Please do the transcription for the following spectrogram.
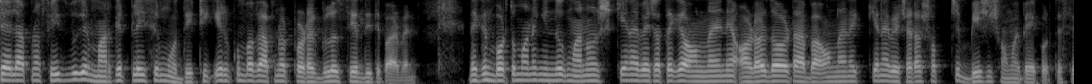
চাইলে আপনার ফেসবুকের মার্কেট প্লেসের মধ্যে ঠিক এরকমভাবে আপনার প্রোডাক্টগুলো সেল দিতে পারবেন। দেখেন, বর্তমানে কিন্তু মানুষ কেনা বেচা থেকে অনলাইনে অর্ডার দেওয়াটা বা অনলাইনে কেনা বেচাটা সবচেয়ে বেশি সময় ব্যয় করতেছে।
